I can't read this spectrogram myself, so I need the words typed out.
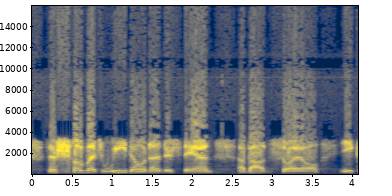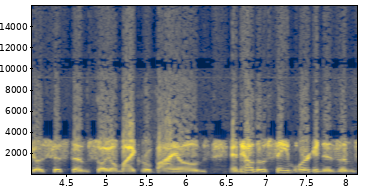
There's so much we don't understand about soil ecosystems, soil microbiomes, and how those same organisms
